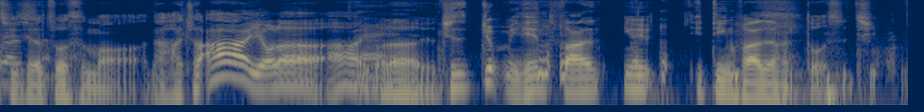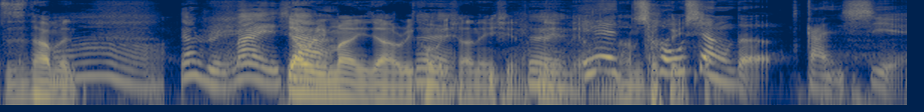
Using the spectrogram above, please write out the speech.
星期二做什么？然后就啊有了啊有了。其实就每天发，因为一定发生很多事情，只是他们 要 remind 一下，要 remind 一下，recall 一下那些内容。因为抽象的感谢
